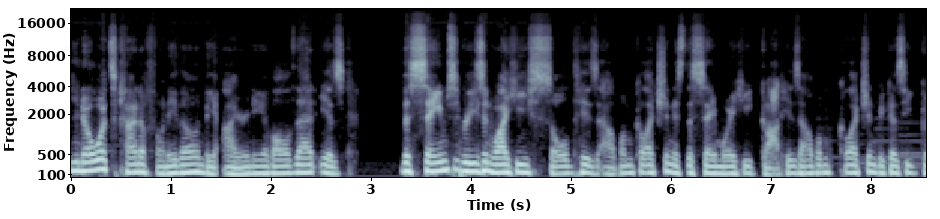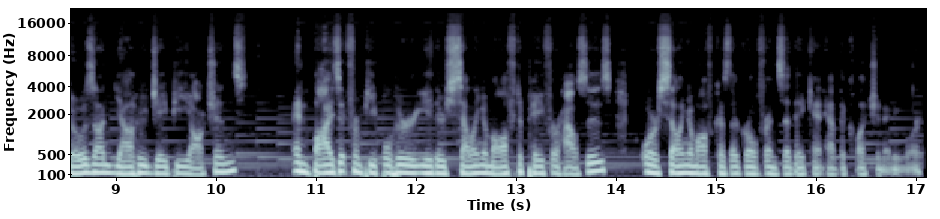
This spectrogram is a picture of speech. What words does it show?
You know what's kind of funny though, and the irony of all of that is the same reason why he sold his album collection is the same way he got his album collection because he goes on Yahoo JP auctions and buys it from people who are either selling them off to pay for houses or selling them off because their girlfriend said they can't have the collection anymore.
